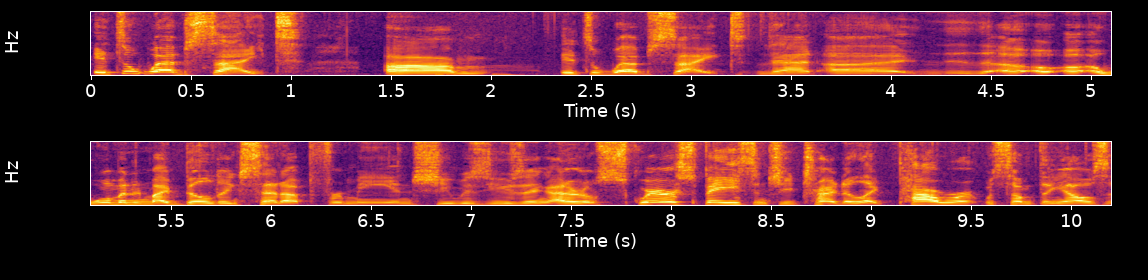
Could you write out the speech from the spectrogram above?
It's a website. Um, it's a website that uh, a, a, a woman in my building set up for me, and she was using I don't know Squarespace, and she tried to like power it with something else.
